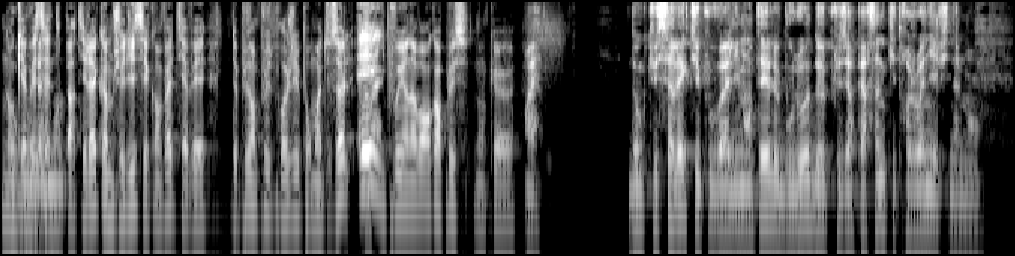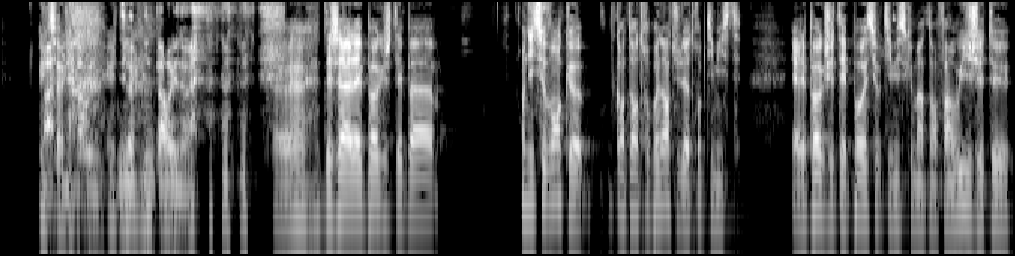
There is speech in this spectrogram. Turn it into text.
Donc il y avait cette partie-là, comme je dis, c'est qu'en fait, il y avait de plus en plus de projets pour moi tout seul et il pouvait y en avoir encore plus. Donc, euh, ouais. Donc tu savais que tu pouvais alimenter le boulot de plusieurs personnes qui te rejoignaient finalement. Une seule. Une par une. une, par une ouais. euh, déjà à l'époque, j'étais pas. On dit souvent que quand tu es entrepreneur, tu dois être optimiste. Et à l'époque, j'étais pas aussi optimiste que maintenant. Enfin, oui, j'étais,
